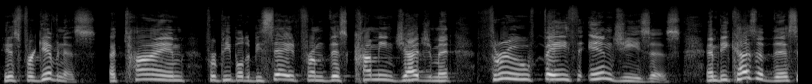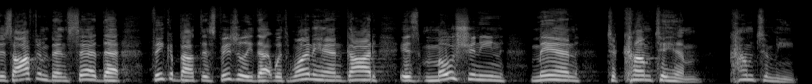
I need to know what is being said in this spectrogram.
his forgiveness, a time for people to be saved from this coming judgment through faith in Jesus. And because of this, it's often been said that, think about this visually, that with one hand, God is motioning man to come to him. Come to me,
